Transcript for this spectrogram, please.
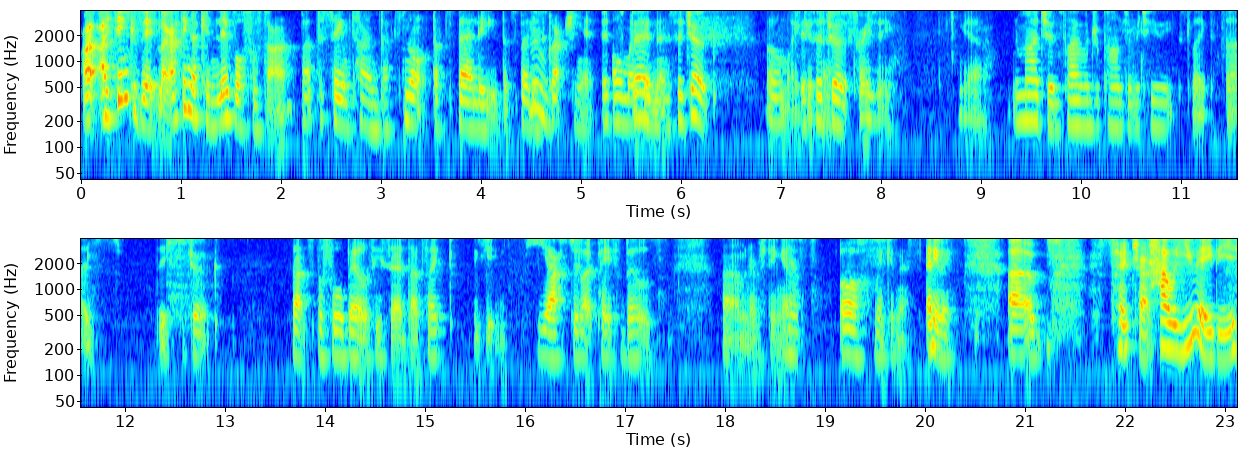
I, I think of it like I think I can live off of that, but at the same time that's not that's barely that's barely No, scratching it. Oh my bad. goodness. It's a joke. Oh my it's a goodness. It's crazy. Yeah. Imagine five hundred pounds every two weeks. Like that is, it's a joke. That's before bills, he said. That's like he has to like pay for bills um and everything Yeah. else. Oh my goodness. Anyway, um sidetrack. How are you, Ad? We're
